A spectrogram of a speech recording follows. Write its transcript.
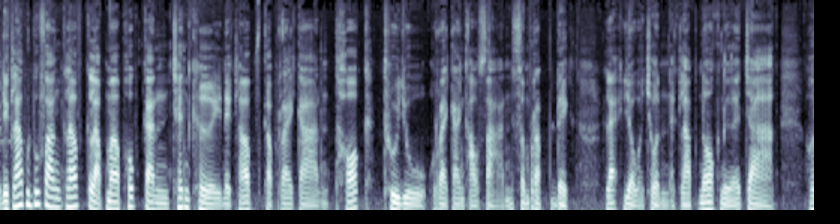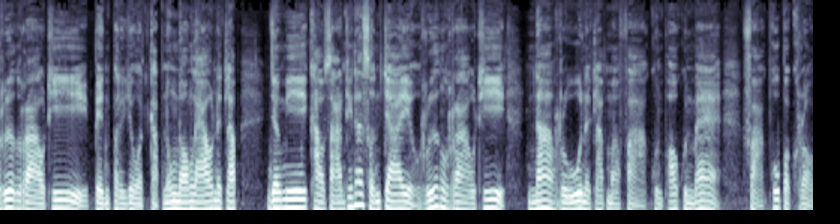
วัสดีครับคุณผู้ฟังครับกลับมาพบกันเช่นเคยนะครับ กับรายการ Talk to You รายการข่าวสารสำหรับเด็กและเยาวชนนะครับ นอกเหนือจากเรื่องราวที่เป็นประโยชน์กับน้องๆแล้วนะครับ ยังมีข่าวสารที่น่าสนใจเรื่องราวที่น่ารู้นะครับมาฝากคุณพ่อคุณแม่ ฝากผู้ปกครอง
